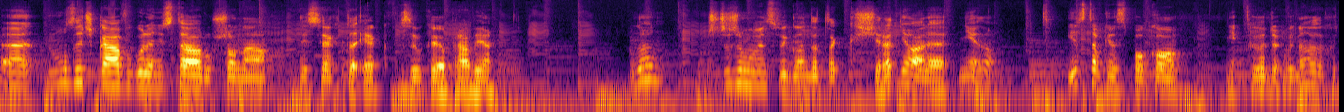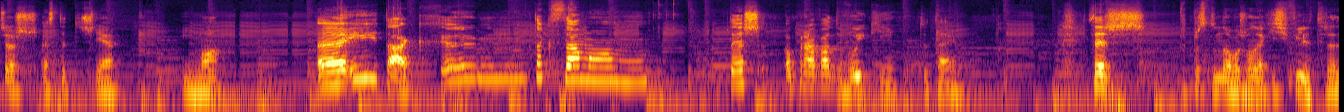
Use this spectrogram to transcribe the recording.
E, muzyczka w ogóle nie została ruszona. Jest jak, jak w zwykłej oprawie. No, szczerze mówiąc, wygląda tak średnio, ale nie no. Jest całkiem spoko. Nie, wygląda to chociaż estetycznie. Mimo. E, I tak. E, tak samo też oprawa dwójki tutaj. Też po prostu nałożono jakiś filtr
